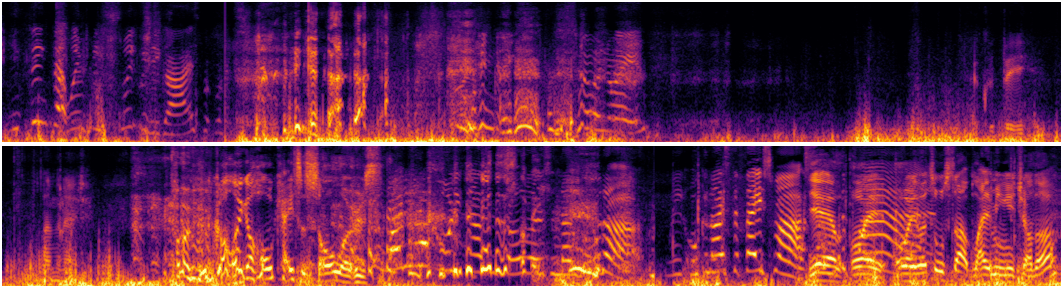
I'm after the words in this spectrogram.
You think that would be sweet with you guys, but we're so annoyed. It could be lemonade. Bro, we've got like a whole case of solos. Why do you have 40,000 solos and no water? We organised the face mask. Yeah, That was oi, oi, let's all start blaming each other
